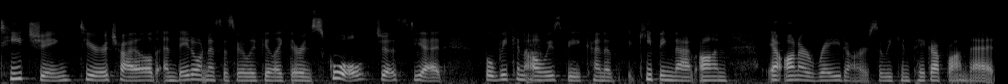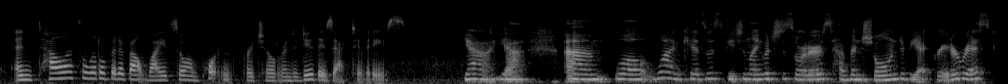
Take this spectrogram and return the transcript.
teaching to your child and they don't necessarily feel like they're in school just yet. But we can always be kind of keeping that on on our radar so we can pick up on that. And tell us a little bit about why it's so important for children to do these activities. Yeah, yeah. Um, well, one, kids with speech and language disorders have been shown to be at greater risk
